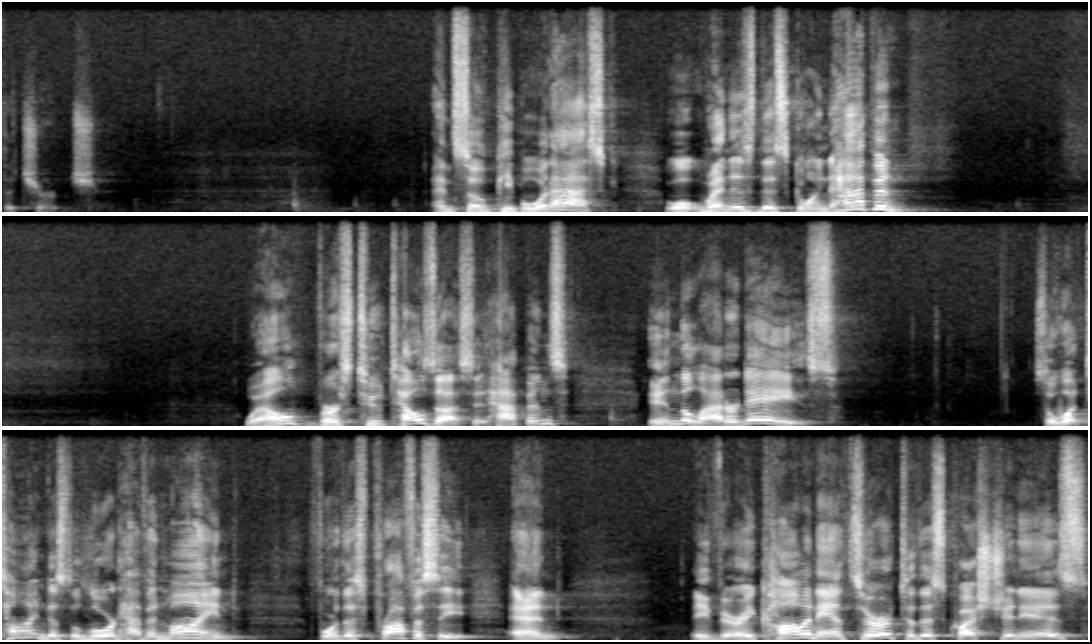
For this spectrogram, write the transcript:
the church. And so people would ask, well, when is this going to happen? Well, verse 2 tells us it happens in the latter days. So, what time does the Lord have in mind for this prophecy? And a very common answer to this question is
